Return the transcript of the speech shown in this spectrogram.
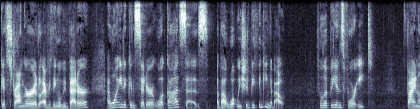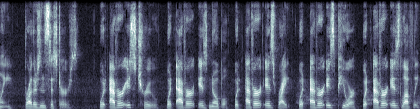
get stronger, it'll, everything will be better. I want you to consider what God says about what we should be thinking about. Philippians 4 8. Finally, brothers and sisters, whatever is true, whatever is noble, whatever is right, whatever is pure, whatever is lovely,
